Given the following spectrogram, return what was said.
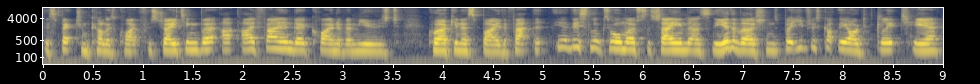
the Spectrum color is quite frustrating, but I, I find a kind of amused quirkiness by the fact that you know, this looks almost the same as the other versions, but you've just got the odd glitch here.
